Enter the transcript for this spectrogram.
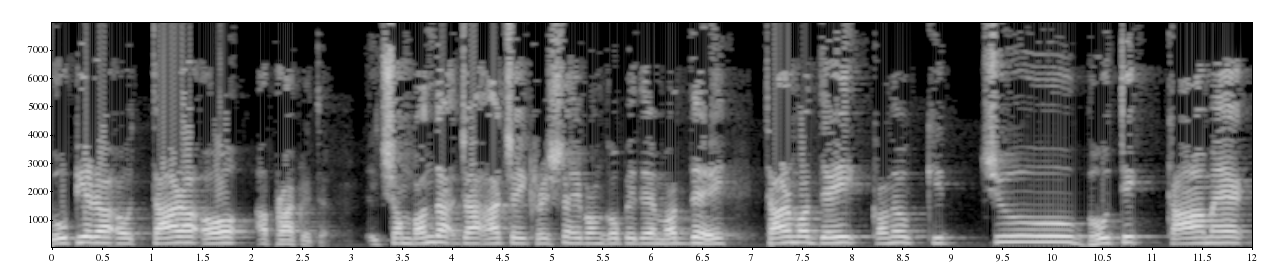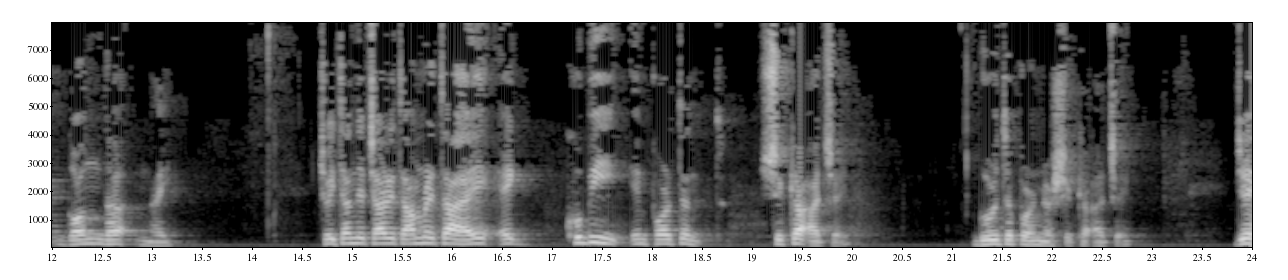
গোপীরা ও তারা ও অপ্রাকৃত। এই সম্বন্ধ যা আছে কৃষ্ণ এবং গোপীদের মধ্যে তার মধ্যে কোনো কিছু ভৌতিক কামে গন্ধ নাই। চৈতন্য চারিত আমৃতায় এক খুবই ইম্পর্টেন্ট শিক্ষা আছে, গুরুত্বপূর্ণ শিক্ষা আছে যে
